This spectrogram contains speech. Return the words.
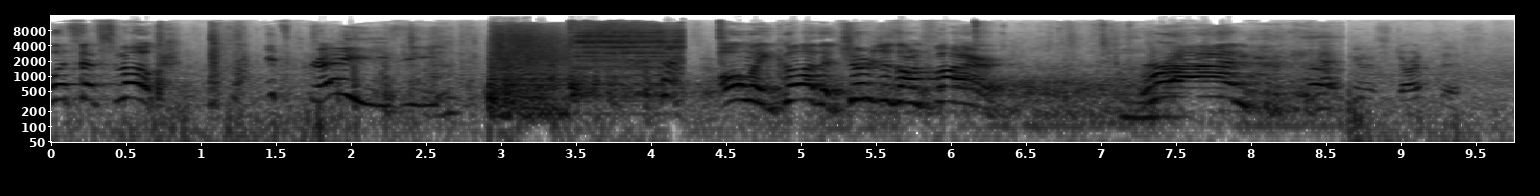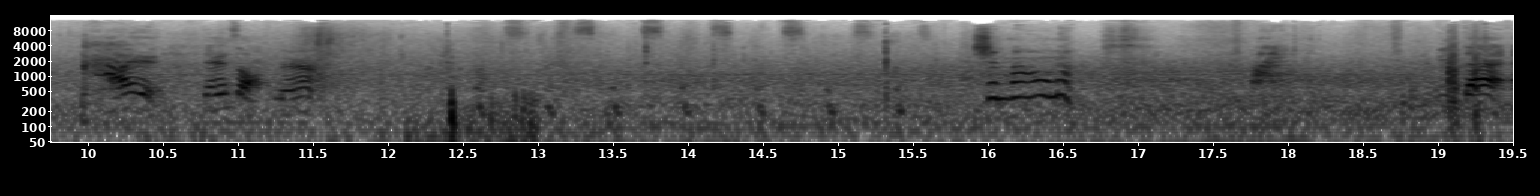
What's that smoke? It's crazy. Oh my god, the church is on fire! Run! I'm gonna start this. Quiet. Dance off now. Shimona. Beat that.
